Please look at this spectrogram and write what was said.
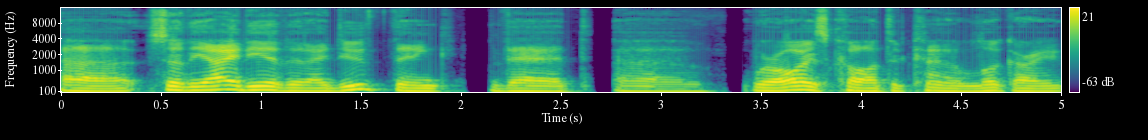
Uh, so the idea that I do think that uh, we're always called to kind of look our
